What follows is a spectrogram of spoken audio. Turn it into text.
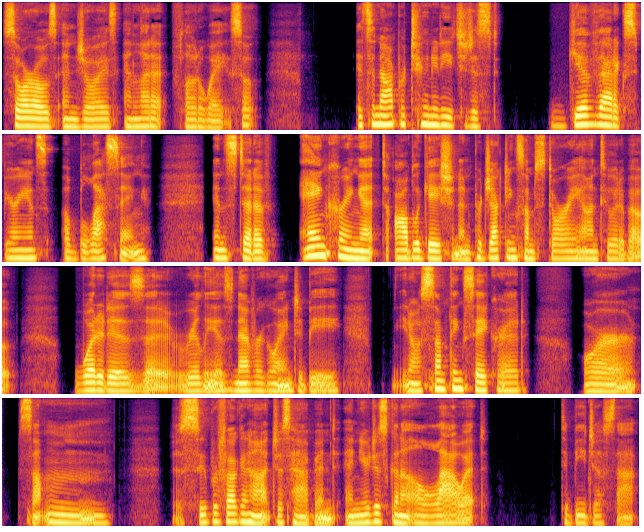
sorrows and joys and let it float away. So it's an opportunity to just give that experience a blessing instead of anchoring it to obligation and projecting some story onto it about what it is that it really is never going to be, you know, something sacred or something just super fucking hot just happened. And you're just going to allow it to be just that.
